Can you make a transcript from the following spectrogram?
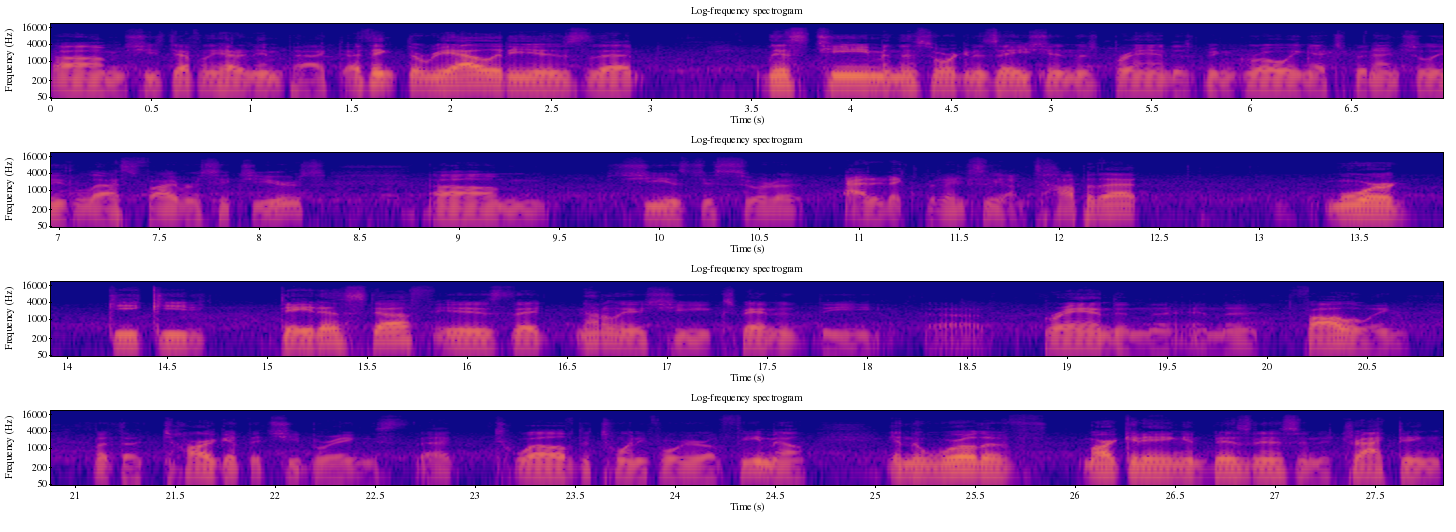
Um, she's definitely had an impact. I think the reality is that this team and this organization, this brand, has been growing exponentially the last five or six years. Um, she has just sort of added exponentially on top of that. More geeky data stuff is that not only has she expanded the uh, brand and the and the following, but the target that she brings, that 12 to 24 year old female, in the world of marketing and business and attracting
